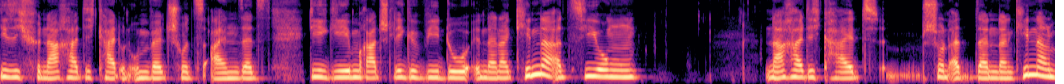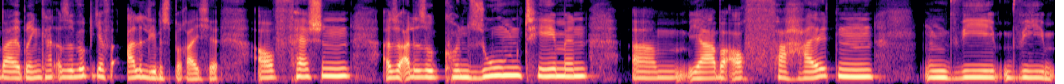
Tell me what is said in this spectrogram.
die sich für Nachhaltigkeit und Umweltschutz einsetzt. Die geben Ratschläge, wie du in deiner Kindererziehung Nachhaltigkeit schon deinen, deinen Kindern beibringen kannst, also wirklich auf alle Lebensbereiche, auf Fashion, also alle so Konsumthemen, ähm, ja, aber auch Verhalten, wie, wie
